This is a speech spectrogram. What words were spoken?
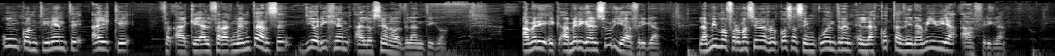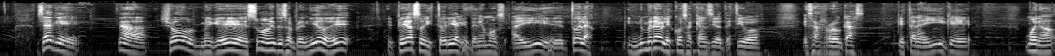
un continente al que, al que al fragmentarse dio origen al Océano Atlántico. Eh, América del Sur y África. Las mismas formaciones rocosas se encuentran en las costas de Namibia, África. O sea que, nada, yo me quedé sumamente sorprendido de el pedazo de historia que tenemos ahí, de todas las innumerables cosas que han sido testigos, esas rocas que están ahí y que, bueno,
